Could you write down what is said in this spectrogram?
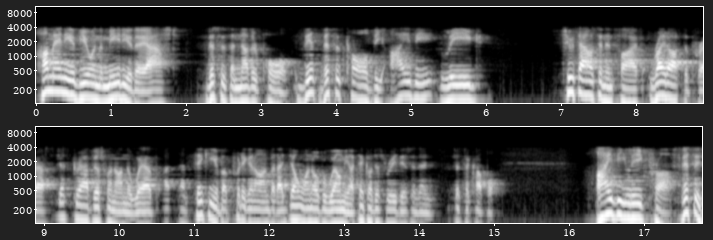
how many of you in the media, they asked, this is another poll. This, this is called the Ivy League 2005, right off the press. Just grab this one on the web. I'm thinking about putting it on, but I don't want to overwhelm you. I think I'll just read this and then just a couple. Ivy League profs. This is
